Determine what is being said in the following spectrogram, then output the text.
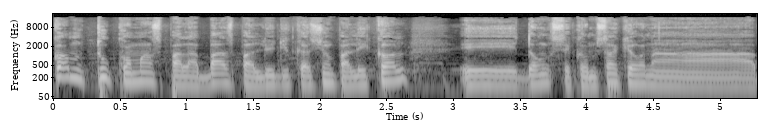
comme tout commence par la base, par l'éducation, par l'école, et donc c'est comme ça qu'on a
